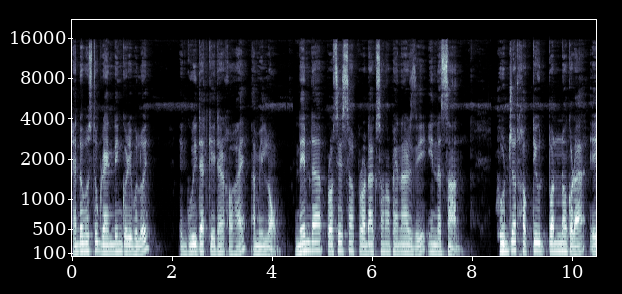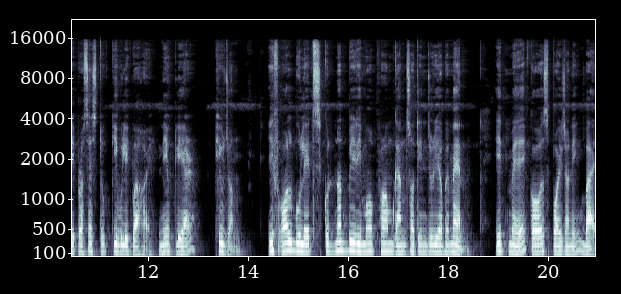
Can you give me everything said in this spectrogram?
খাদ্যবস্তু গ্ৰাইণ্ডিং কৰিবলৈ এই গুৰিটাত কেইটাৰ সহায় আমি লওঁ। Name the process of production of energy in the sun সূৰ্যত শক্তি উৎপন্ন কৰা এই প্ৰচেছটোক কি বুলি কোৱা হয়? Nuclear fusion if all bullets could not be remove from গানছত injury of a man it may cause poisoning by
